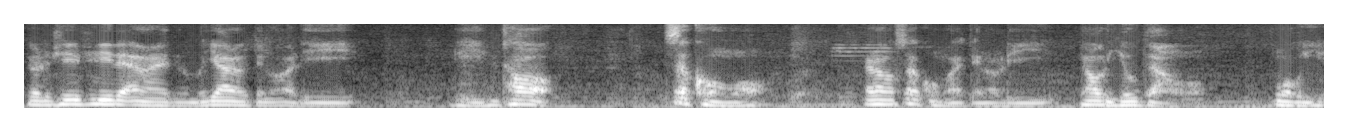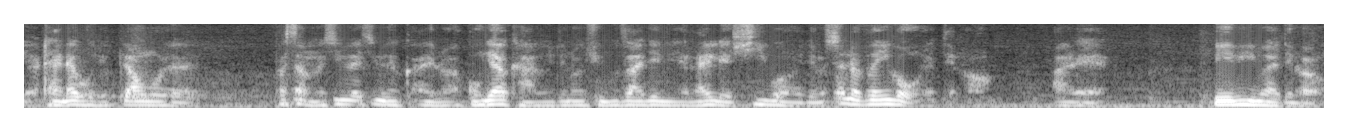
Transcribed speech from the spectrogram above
ကျွန်တော်ဖြေးဖြေးနဲ့အမှကျွန်တော်မရတော့ကျွန်တော်ကဒီဒီထောက်စက်ခုံပေါ့အဲ့တော့စက်ခုံမှာကျွန်တော်ဒီရောက်ရုပ်တံပေါ့ဟိုဒီအထိုင်တက်ကိုပြောင်းလို့ပတ်စံမရှိမရှိနဲ့အဲ့တော့အကုန်ရက်ခံပြီးကျွန်တော်ရှူစားခြင်းနေလိုက်လေရှိပေါ့ကျွန်တော်12သိန်းကုန်တယ်ကျွန်တော်အဲ့ဒါပြီးပြီးမှကျွန်တော်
